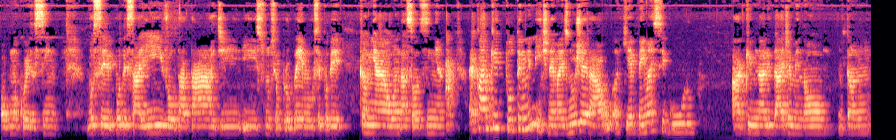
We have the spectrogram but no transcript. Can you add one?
alguma coisa assim, você poder sair, voltar tarde e isso não ser um problema, você poder caminhar ou andar sozinha. É claro que tudo tem um limite, né? Mas no geral, aqui é bem mais seguro, a criminalidade é menor, então,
